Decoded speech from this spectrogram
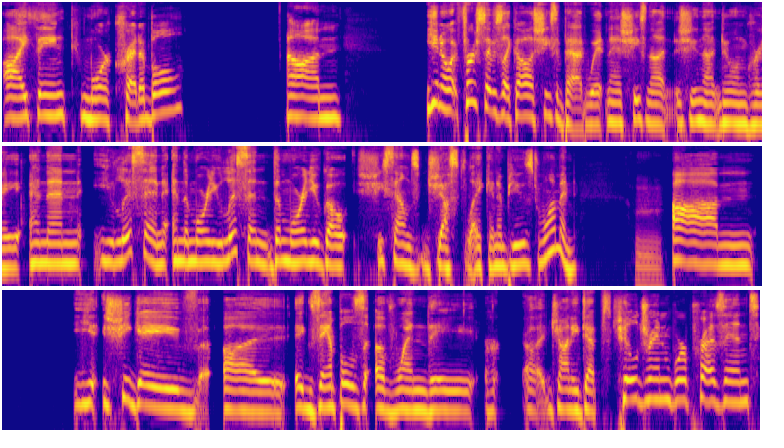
I think, more credible. Um, you know, at first I was like, "Oh, she's a bad witness. She's not. She's not doing great." And then you listen, and the more you listen, the more you go, "She sounds just like an abused woman." Um, she gave uh, examples of when her, uh, Johnny Depp's children were present,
